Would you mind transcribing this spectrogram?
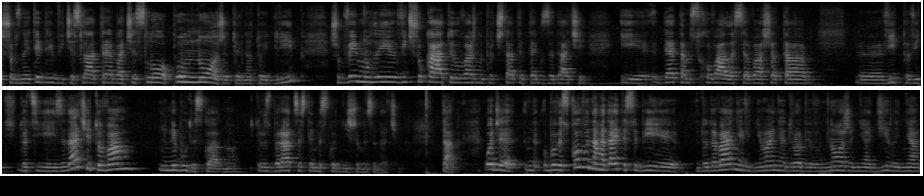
щоб знайти дріб від числа, треба число помножити на той дріб, щоб ви могли відшукати, уважно прочитати текст задачі, і де там сховалася ваша та е, відповідь до цієї задачі, то вам не буде складно розбиратися з тими складнішими задачами. Так. Отже, обов'язково нагадайте собі додавання, віднімання дробів, множення, ділення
